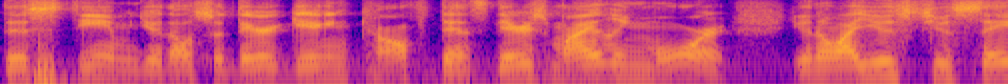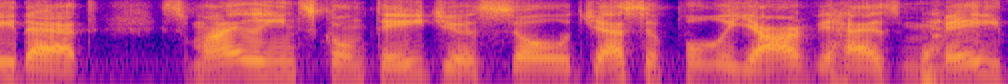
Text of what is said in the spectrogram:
this team, you know, so they're getting confidence. They're smiling more. You know, I used to say that smiling is contagious. So Jesse Puljujarvi has made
